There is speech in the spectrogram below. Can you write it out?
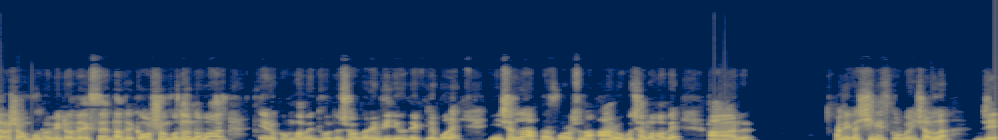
যারা সম্পূর্ণ ভিডিও দেখছেন, তাদেরকে অসংখ্য ধন্যবাদ। এরকম ভাবে ধৈর্য সহকারে ভিডিও দেখলে পরে, ইনশাল্লাহ আপনার পড়াশোনা আরও গোছালো হবে। আর আমি একটা সিরিজ করব ইনশাল্লাহ, যে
